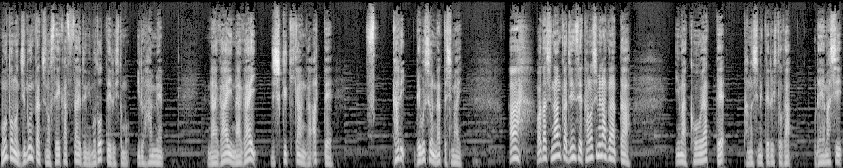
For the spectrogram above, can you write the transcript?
元の自分たちの生活スタイルに戻っている人もいる反面長い長い自粛期間があって、すっかりデブ症になってしまい、ああ、私なんか人生楽しめなくなった。今こうやって楽しめてる人が羨ましい。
